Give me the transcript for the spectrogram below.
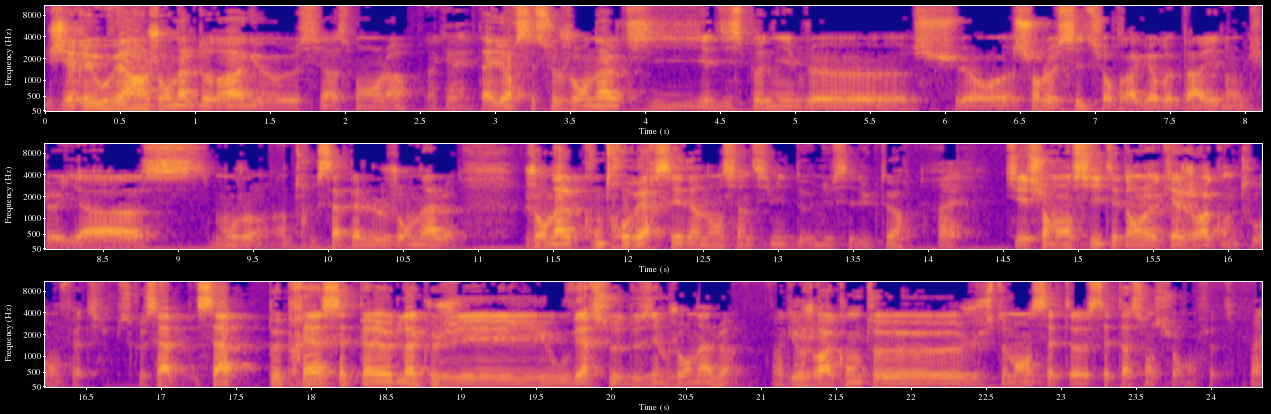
J'ai réouvert un journal de drague euh, aussi à ce moment-là. D'ailleurs, c'est ce journal qui est disponible euh, sur, sur le site, sur Dragueur de Paris. Donc, euh, il y a un truc qui s'appelle le journal, journal controversé d'un ancien timide devenu séducteur, Ouais. qui est sur mon site et dans lequel je raconte tout en fait. Puisque c'est à, c'est à peu près à cette période-là que j'ai ouvert ce deuxième journal Ok. et où je raconte euh, justement cette, cette ascension en fait. Ouais.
